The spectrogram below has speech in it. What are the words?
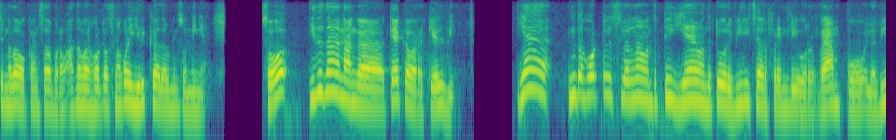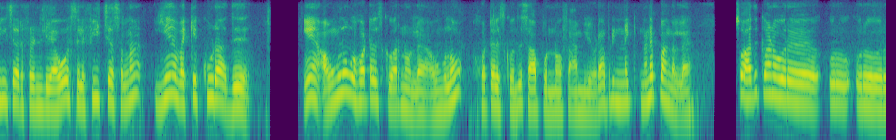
சின்னதாக உட்காந்து சாப்பிட்றோம். அந்த மாதிரி ஹோட்டல்ஸ்லாம் கூட இருக்காது அப்படின்னு சொன்னீங்க. ஸோ இதுதான் நாங்கள் கேட்க வர கேள்வி. ஏன் இந்த ஹோட்டல்ஸ்லலாம் வந்துட்டு ஏன் வந்துட்டு ஒரு வீல் சேர் ஃப்ரெண்ட்லி ஒரு ரேம்போ இல்லை வீல் சேர் ஃப்ரெண்ட்லியாவோ சில ஃபீச்சர்ஸ் எல்லாம் ஏன் வைக்கக்கூடாது? ஏன் அவங்களும் உங்கள் ஹோட்டல்ஸ்க்கு வரணும்ல? அவங்களும் ஹோட்டல்ஸ்க்கு வந்து சாப்பிட்ணும் ஃபேமிலியோட அப்படின்னு நினை நினைப்பாங்கல்ல? ஸோ அதுக்கான ஒரு ஒரு ஒரு ஒரு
